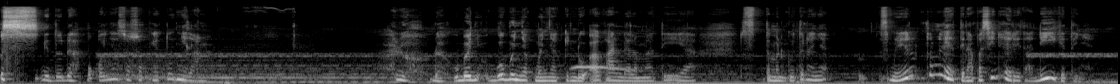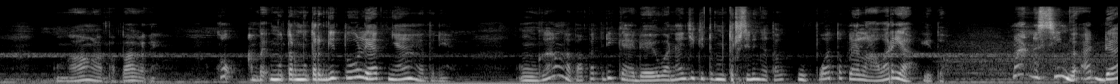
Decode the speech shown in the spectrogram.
Pes gitu dah pokoknya sosoknya tuh ngilang. Aduh udah. Gue banyak gue banyak banyakin doa kan dalam hati ya. Temanku tuh nanya sebenarnya tuh ngeliatin apa sih dari tadi katanya? Enggak nggak apa-apa katanya. Kok sampai muter-muter gitu liatnya kata dia. Enggak nggak apa-apa tadi kayak ada hewan aja gitu muter sini nggak tahu kupu atau kelelawar ya gitu. Mana sih nggak ada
